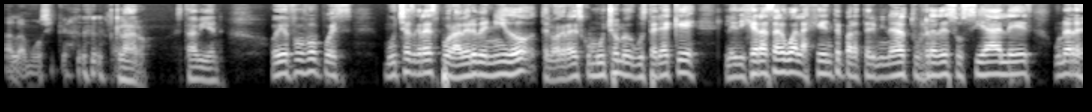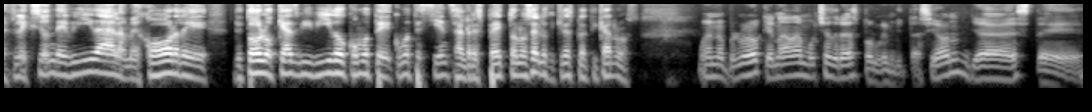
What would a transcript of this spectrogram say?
a la música. Claro, está bien. Oye, Fofo, pues muchas gracias por haber venido. Te lo agradezco mucho. Me gustaría que le dijeras algo a la gente para terminar tus redes sociales, una reflexión de vida, a lo mejor, de, de todo lo que has vivido, cómo te, cómo te sientes al respecto. No sé, lo que quieras platicarnos. Bueno, primero que nada, muchas gracias por la invitación. Ya, este,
